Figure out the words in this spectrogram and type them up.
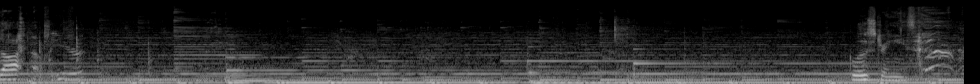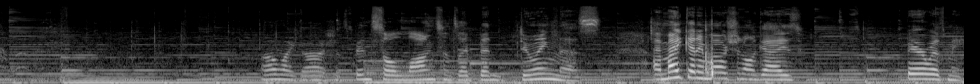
Dot up here. Glue stringies. oh my gosh, it's been so long since I've been doing this. I might get emotional, guys. Bear with me.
